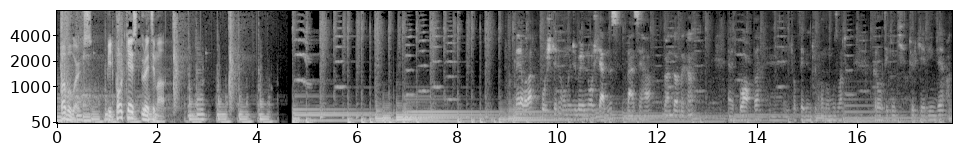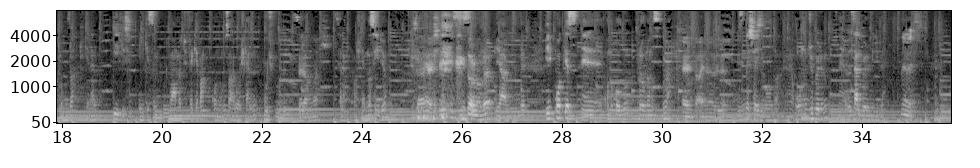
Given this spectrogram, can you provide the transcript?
Bubbleworks, bir podcast üretimi. Merhabalar, Boşler'in 10. bölümüne hoş geldiniz. Ben Seha. Ben de Atakan. Evet, bu hafta e, çok sevdiğim bir konuğumuz var. Growth Hacking Türkiye deyince aklımıza gelen İlk isim. ilk isim Muhammed Tüfek yapan konuğumuz. Abi hoş geldin. Hoş bulduk. Selamlar. Selam, hoş geldin. Nasıl gidiyor? Güzel her şey. Siz sormalı. Ya bizim de ilk podcast e, konuk olduğum programımız değil mi? Evet aynen öyle. Bizim de şey gibi oldu. E, 10. bölüm, e, özel bölümü gibi. Evet.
